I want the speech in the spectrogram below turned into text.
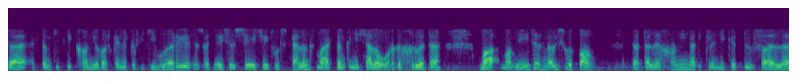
uh, ek dink die piek gaan heel waarskynlik 'n bietjie hoër wees as wat jy sou sê sê voorstellings, maar ek dink in dieselfde orde grootte. Maar maar mense is nou so bang dat hulle gaan nie na die klinieke toe vir hulle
